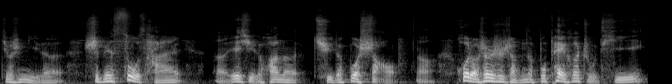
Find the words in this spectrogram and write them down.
就是你的视频素材，呃，也许的话呢取的过少啊，或者说是什么呢？不配合主题。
